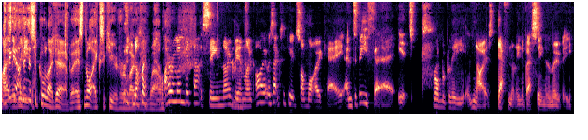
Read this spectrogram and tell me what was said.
I Like, think they I think it's a cool idea, but it's not executed remotely No, well. I remembered that scene though, being like, oh, it was executed somewhat okay. And to be fair, it's probably no, it's definitely the best scene in the movie.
